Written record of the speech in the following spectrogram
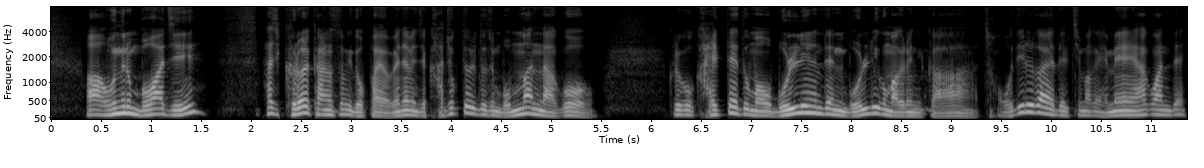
아 오늘은 뭐 하지? 사실 그럴 가능성이 높아요. 왜냐면 이제 가족들도 좀 못 만나고 그리고 갈 때도 뭐 몰리는 데는 몰리고 막 그러니까 참 어디를 가야 될지 막 애매하고 한데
